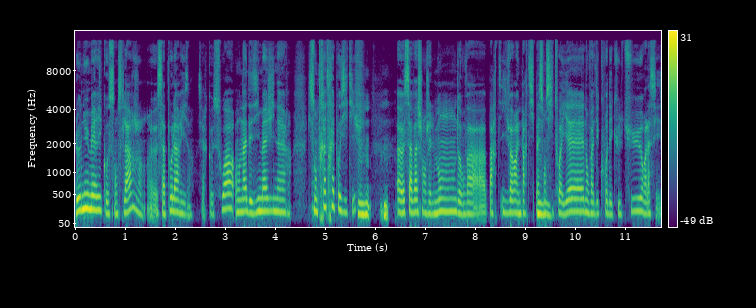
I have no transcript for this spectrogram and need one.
Le numérique au sens large, euh, ça polarise. C'est-à-dire que soit on a des imaginaires qui sont très très positifs, mhm. euh, ça va changer le monde, on va il va y avoir une participation mhm. citoyenne, on va découvrir des cultures, voilà, c'est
